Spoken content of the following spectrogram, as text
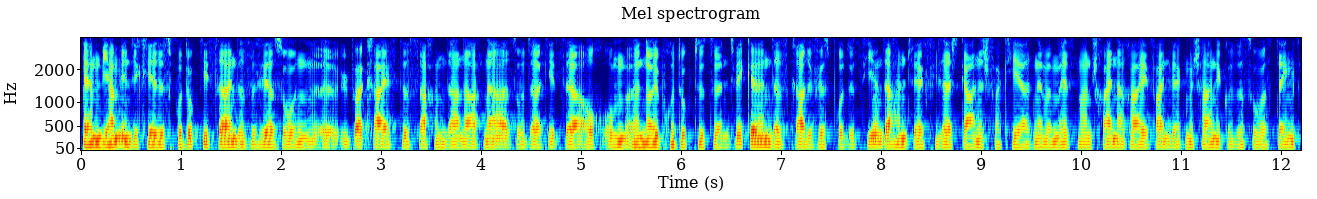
Ähm, wir haben integriertes Produktdesign, das ist ja so ein äh, übergreifendes Sachen danach. Ne? Also da geht es ja auch um äh, neue Produkte zu entwickeln. Das ist gerade fürs produzierende Handwerk vielleicht gar nicht verkehrt. Ne? Wenn man jetzt mal an Schreinerei, Feinwerkmechanik oder sowas denkt,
